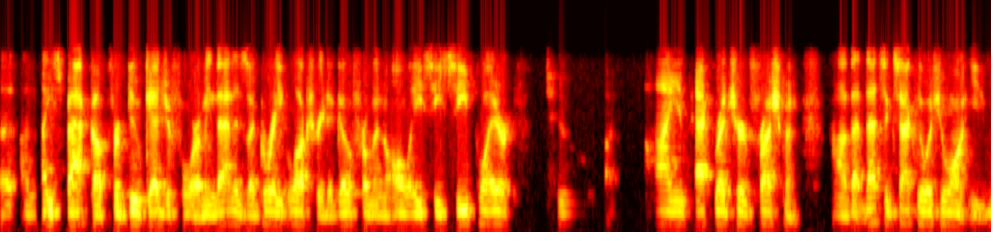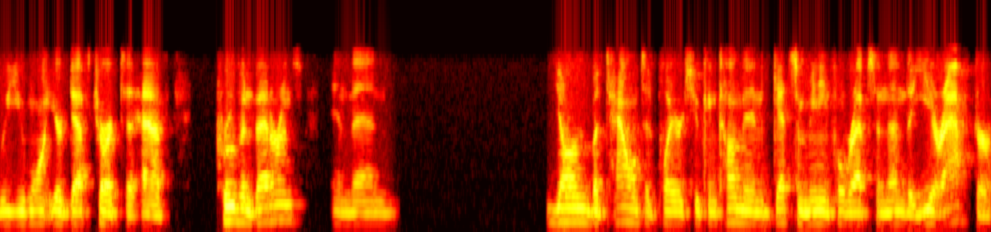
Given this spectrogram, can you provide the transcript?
a, a nice backup for Duke Ejiofor. I mean, that is a great luxury to go from an All ACC player to a high impact redshirt freshman. Uh, that that's exactly what you want. You you want your depth chart to have proven veterans and then young but talented players who can come in, get some meaningful reps, and then the year after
